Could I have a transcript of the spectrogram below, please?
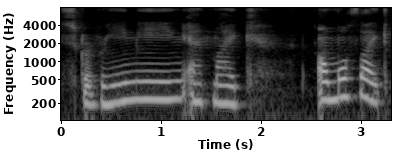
screaming and like almost like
